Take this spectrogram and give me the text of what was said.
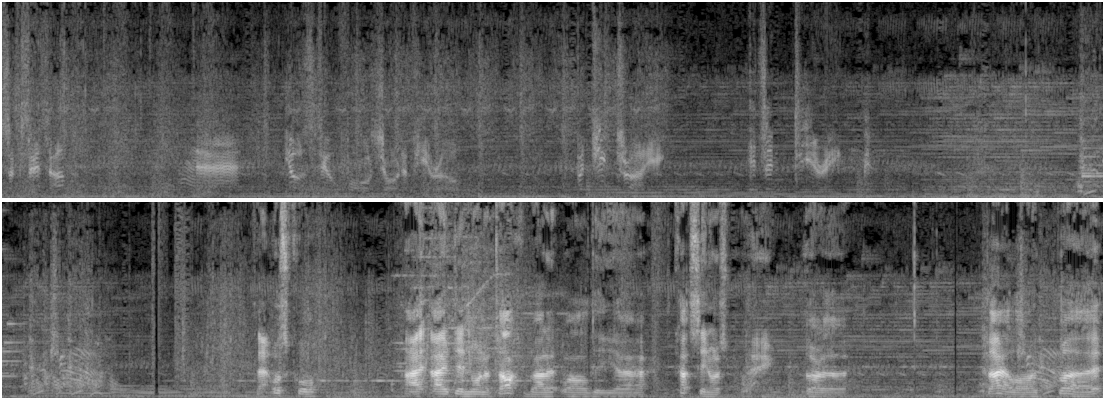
Success up, nah, you'll still fall short of hero. But keep trying. It's endearing. That was cool. I, I didn't want to talk about it while the uh, cutscene was playing, or the dialogue, but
